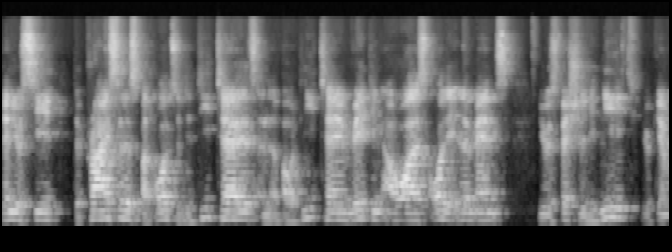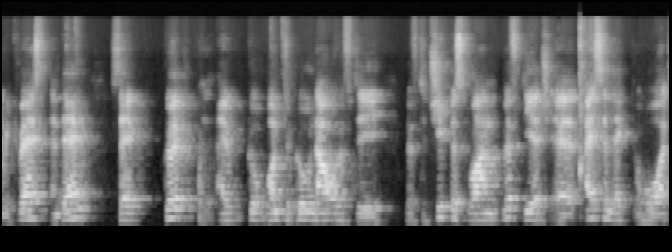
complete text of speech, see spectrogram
Then you see the prices, but also the details and about lead time, waiting hours, all the elements you especially need, you can request and then say, good, I go, want to go now with the with the cheapest one with DHL. I select award,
